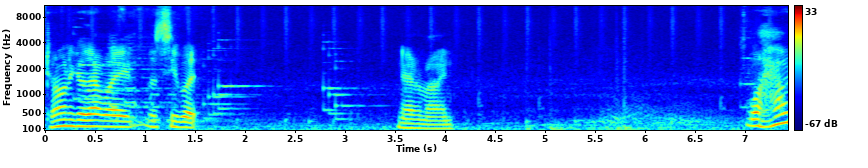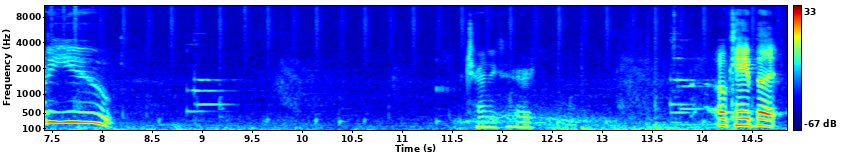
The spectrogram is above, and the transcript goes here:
Do I want to go that way? Let's see what... Never mind. Well, how do you... trying to... Okay, but...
